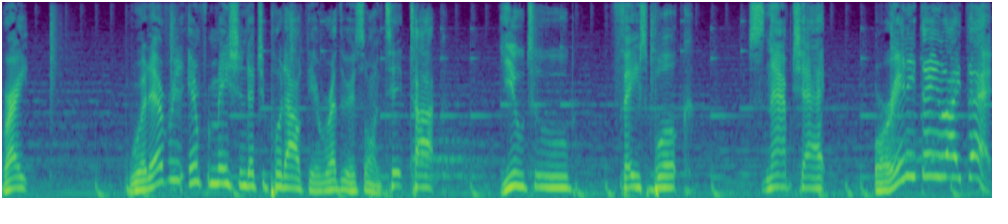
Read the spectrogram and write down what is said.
Right? whatever information that you put out there, whether it's on TikTok, YouTube, Facebook, Snapchat, or anything like that,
